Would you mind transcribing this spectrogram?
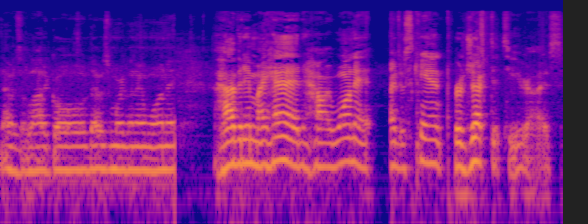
That was a lot of gold. That was more than I wanted. I have it in my head how I want it. I just can't project it to you guys.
